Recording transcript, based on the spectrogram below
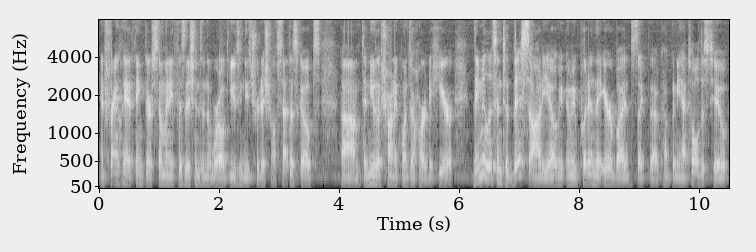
And frankly, I think there's so many physicians in the world using these traditional stethoscopes. Um, the new electronic ones are hard to hear. Then we listen to this audio and we put in the earbuds like the company had told us to,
